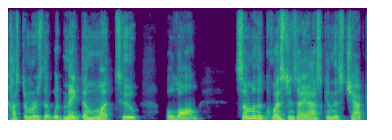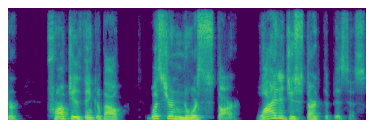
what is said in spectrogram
customers that would make them want to belong. Some of the questions I ask in this chapter prompt you to think about what's your North Star? Why did you start the business?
